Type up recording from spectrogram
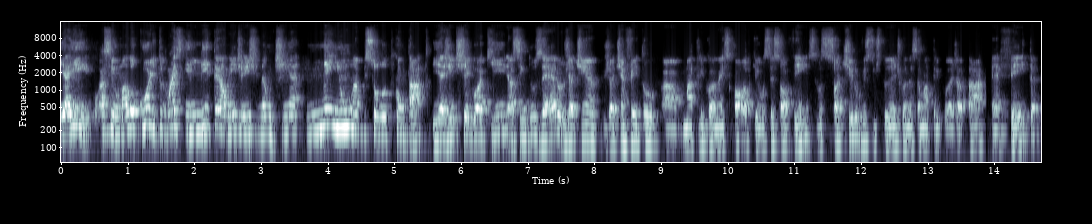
E aí, assim, uma loucura e tudo mais, e literalmente a gente não tinha nenhum absoluto contato. E a gente chegou aqui, assim, do zero, já tinha, já tinha feito a matrícula na escola, porque você só vem, você só tira o visto de estudante quando essa matrícula já está é, feita.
